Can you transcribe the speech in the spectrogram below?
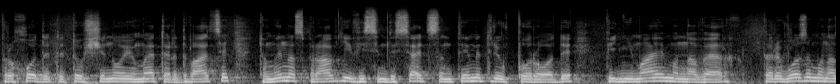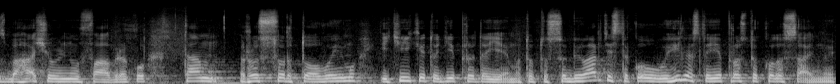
проходити товщиною метр двадцять, то ми насправді 80 сантиметрів породи піднімаємо наверх. Перевозимо на збагачувальну фабрику, там розсортовуємо і тільки тоді продаємо. Тобто собівартість такого вугілля стає просто колосальною.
